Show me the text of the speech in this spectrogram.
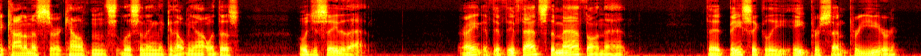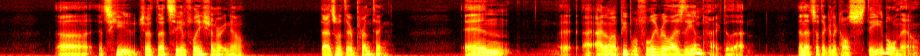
economists or accountants listening that could help me out with this? What would you say to that? Right? If, if, if that's the math on that, that basically 8% per year, uh, that's huge. That, that's the inflation right now. That's what they're printing. And uh, I, I don't know if people fully realize the impact of that. And that's what they're going to call stable now.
